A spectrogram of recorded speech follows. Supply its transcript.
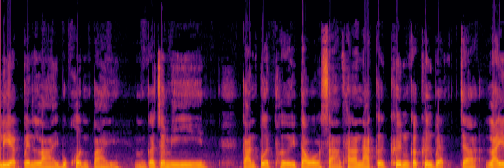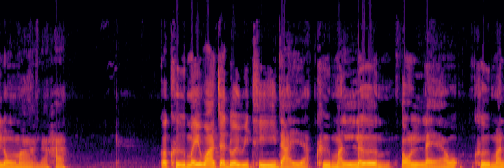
เรียกเป็นรายบุคคลไป มันก็จะมีการเปิดเผยต่อสาธารณะเกิดขึ้นก็คือแบบจะไล่ลงมานะคะ ก็คือไม่ว่าจะด้วยวิธีใดอะคือมันเริ่มต้นแล้ว คือมัน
